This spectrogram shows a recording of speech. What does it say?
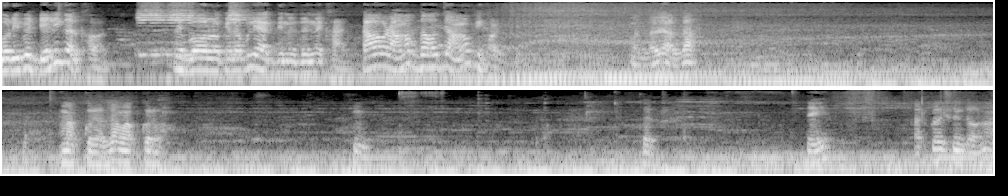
গরিবের ডেলিকার খাওয়ার সে বড় লোকেরা বলে একদিনের জন্য খায়। তাও আবার আমাকে দেওয়া হচ্ছে, আমাকে খাওয়াচ্ছে আল্লাহ আল্লাহ। মাফ করো আল্লাহ, মাফ করো। হুম। এই কাট করে শুনতে হবে না?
